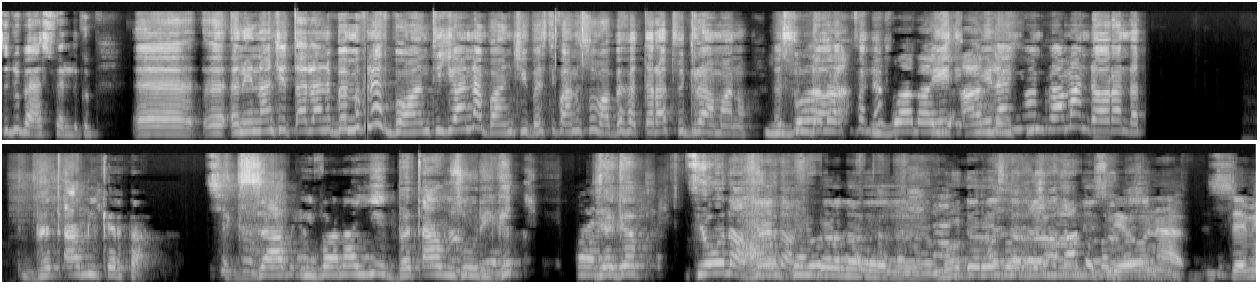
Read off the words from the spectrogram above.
ስድብ አያስፈልግም። እኔና አንቺ የጣላንበት ምክንያት በዋንትያ እና በአንቺ በስቲፋኖስ ሶማ በፈጠራችሁ ድራማ ነው። እሱ ሌላኛውን ድራማ እንዳወራ እንዳ በጣም ይቅርታ እግዚአብሔር ኢቫናዬ በጣም ሶሪ ግን የገብ ፊዮና ፊዮና ሞዴሬተር ለማን ሲሆና ስሚ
